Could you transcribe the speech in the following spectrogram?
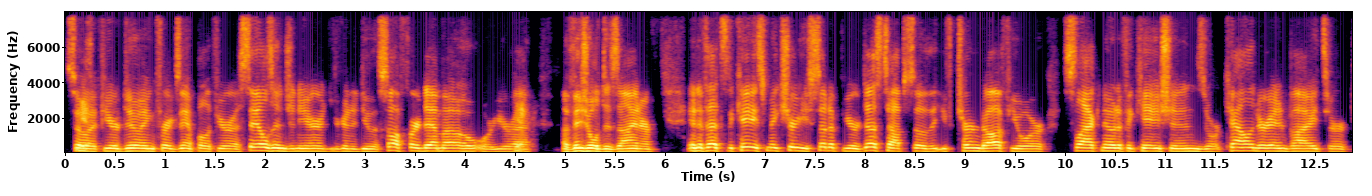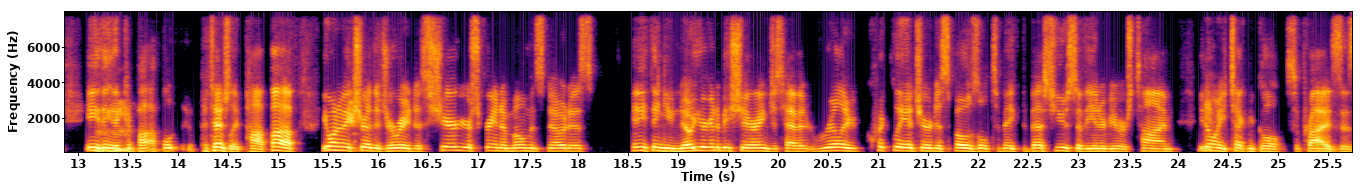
So if you're doing, for example, if you're a sales engineer, and you're going to do a software demo or you're yeah. a, a visual designer. And if that's the case, make sure you set up your desktop so that you've turned off your Slack notifications or calendar invites or anything mm -hmm. that could mm-hmm. pop, potentially pop up. You want to make sure that you're ready to share your screen a moment's notice. Anything you know you're going to be sharing, just have it really quickly at your disposal to make the best use of the interviewer's time. You yeah. don't want any technical surprises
